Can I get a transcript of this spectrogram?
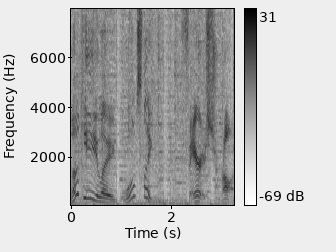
Low key, like Wolf's like fair strong.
